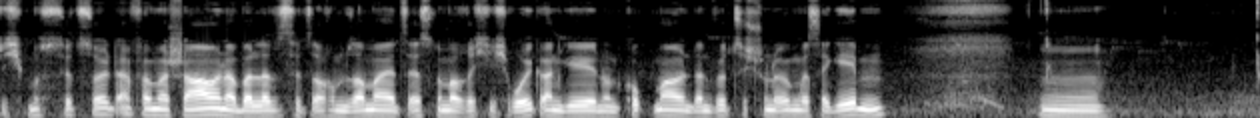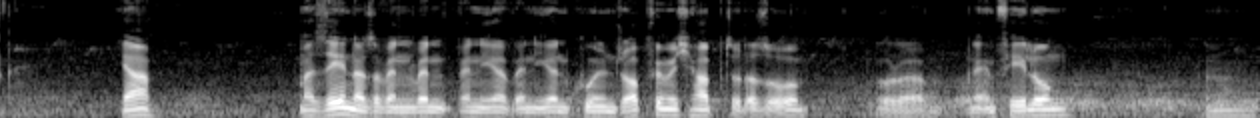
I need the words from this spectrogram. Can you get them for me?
ich muss jetzt halt einfach mal schauen, aber lass es jetzt auch im Sommer jetzt erst nochmal richtig ruhig angehen und guck mal und dann wird sich schon irgendwas ergeben. Hm ja, mal sehen. Also wenn, wenn, wenn, ihr, wenn ihr einen coolen Job für mich habt oder so, oder eine Empfehlung, ähm,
